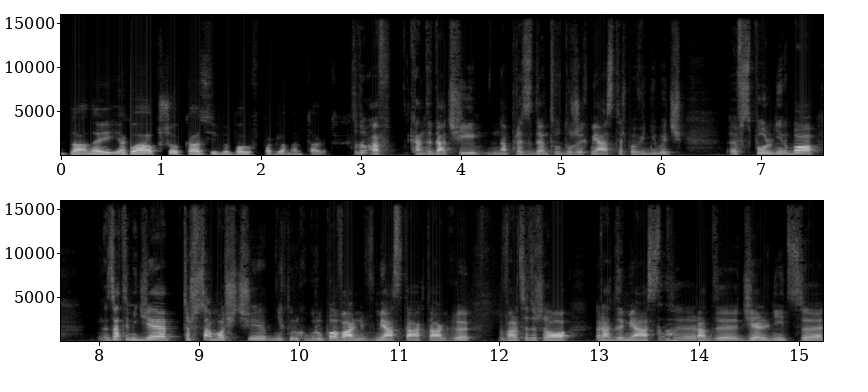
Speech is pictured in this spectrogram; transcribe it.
mydlanej, jak była przy okazji wyborów parlamentarnych. A kandydaci na prezydentów dużych miast też powinni być e, wspólni, no bo za tym idzie tożsamość e, niektórych ugrupowań w miastach, tak, w walce też o rady miast, e, rady dzielnic. E,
